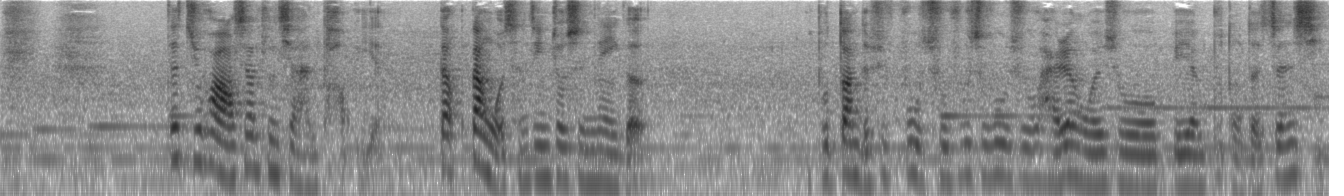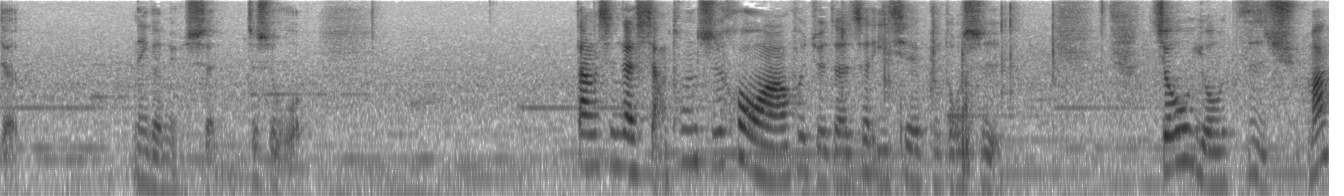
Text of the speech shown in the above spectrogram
这句话好像听起来很讨厌，但但我曾经就是那个不断的去付出、付出、付出，还认为说别人不懂得珍惜的那个女生，就是我。当现在想通之后啊，会觉得这一切不都是咎由自取吗？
